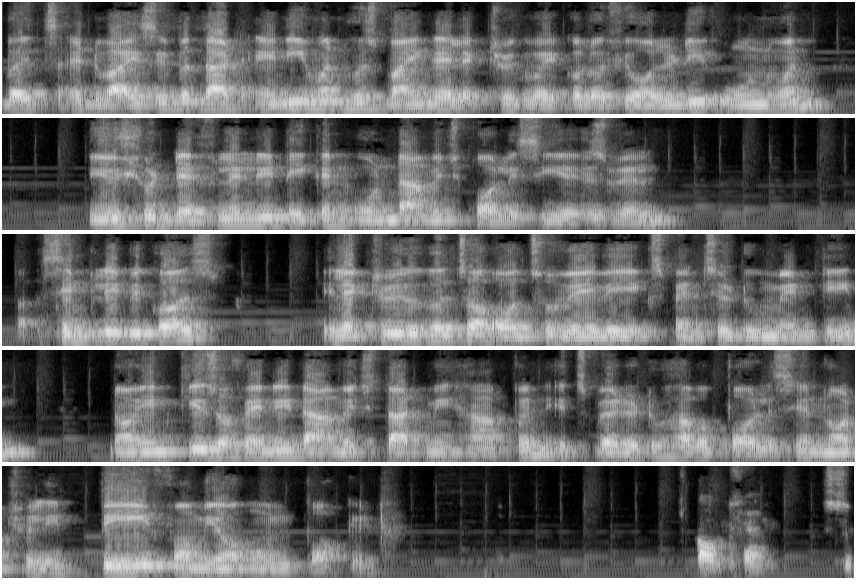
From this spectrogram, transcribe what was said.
but it's advisable that anyone who's buying an electric vehicle, or if you already own one, you should definitely take an own damage policy as well. Uh, simply because electric vehicles are also very, very expensive to maintain. Now, in case of any damage that may happen, it's better to have a policy and not really pay from your own pocket. Okay. So,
